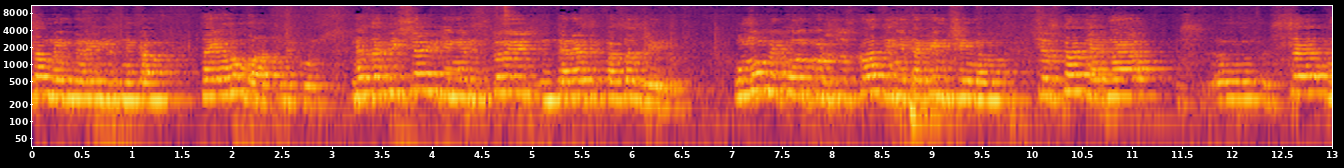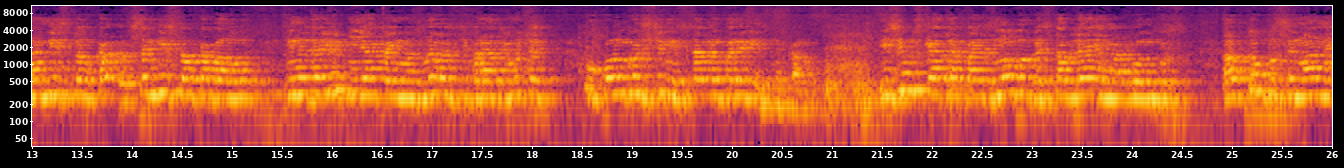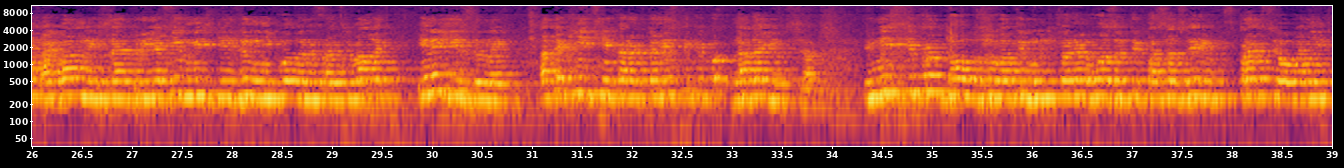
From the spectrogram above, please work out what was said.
самим перевізникам та його власнику, не захищають і не відстоюють інтереси пасажирів. Умови конкурсу складені таким чином, що ставлять на е, все, на місто, все місто в кабалу і не дають ніякої можливості брати участь у конкурсі місцевим перевізникам. Ізюмське АТП знову виставляє на конкурс автобуси Мани, Айвани і Сетри, які в місті Ізюм ніколи не працювали і не їздили, а технічні характеристики надаються. В місті продовжуватимуть перевозити пасажирів спрацьовані,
